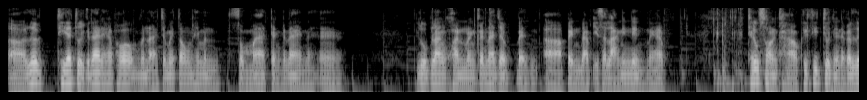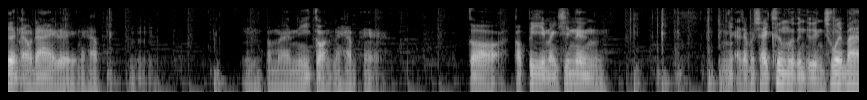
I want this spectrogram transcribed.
เเลือกทีละจุดก็ได้นะครับ เพราะมันอาจจะไม่ต้องให้มันสมมาตรกันก็ได้นะรูปร่างควันมันก็น่าจะเป็นเป็นแบบอิสระนิดนึงนะครับ ใช้ลูกศรขาวคลิกที่จุดเนี่ยแล้วก็เลื่อนเอาได้เลยนะครับ ประมาณนี้ก่อนนะครับอ่าก็ copy มาอีกชิ้นหนึ่งอาจจะไปใช้เครื่องมืออื่นๆ ช่วยบ้าง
